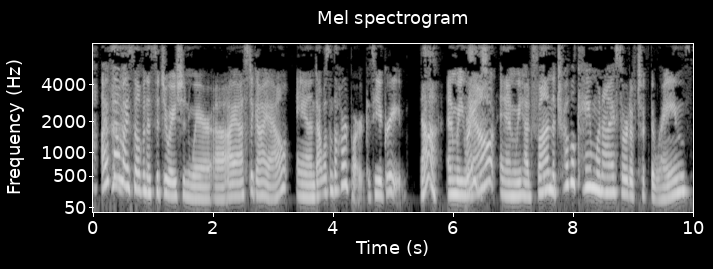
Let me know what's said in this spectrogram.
I found myself in a situation where uh, I asked a guy out, and that wasn't the hard part because he agreed. Yeah. And we Great. went out and we had fun. The trouble came when I sort of took the reins.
